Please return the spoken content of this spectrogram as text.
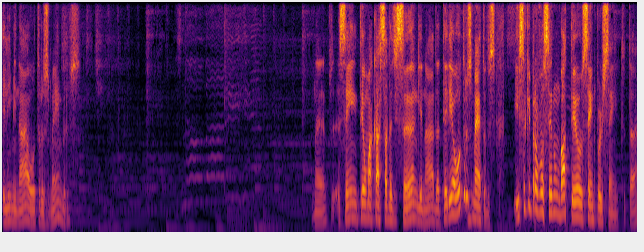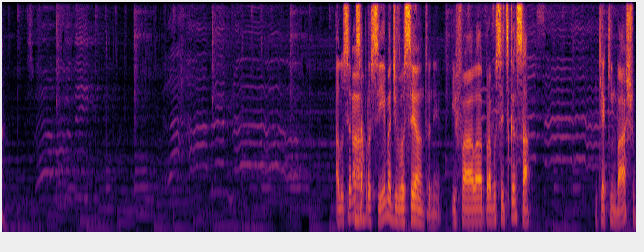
eliminar outros membros? Né? Sem ter uma caçada de sangue, nada. Teria outros métodos. Isso que para você não bateu 100%, tá? A Luciana Ah. se aproxima de você, Anthony, e fala para você descansar. Que aqui embaixo,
